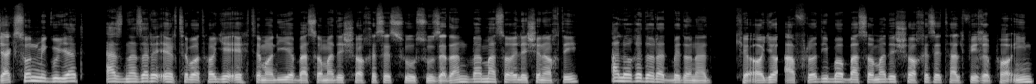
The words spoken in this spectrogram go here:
جکسون می‌گوید از نظر ارتباط های احتمالی بسامد شاخص سوسو زدن و مسائل شناختی علاقه دارد بداند که آیا افرادی با بسامد شاخص تلفیق پایین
